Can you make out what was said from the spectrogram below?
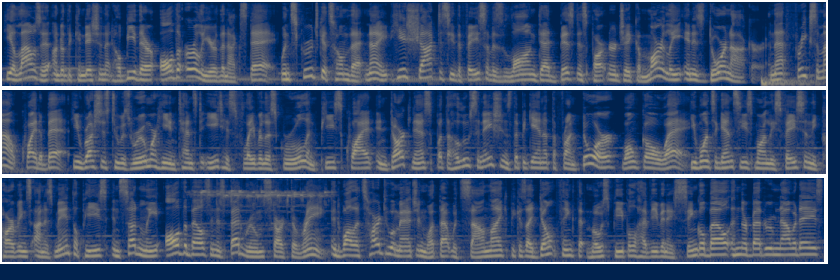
he allows it under the condition that he'll be there all the earlier the next day. When Scrooge gets home that night, he is shocked to see the face of his long dead business partner Jacob Marley in his door knocker, and that freaks him out quite a bit. He rushes to his room where he intends to eat his flavorless gruel in peace, quiet, and darkness, but the hallucinations that began at the front door won't go away. He once again sees Marley's face in the carvings on his mantelpiece, and suddenly all the bells in his bedroom start to ring. And while it's hard to imagine what that would sound like, because I don't think that most people have even a single bell in their bedroom nowadays,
